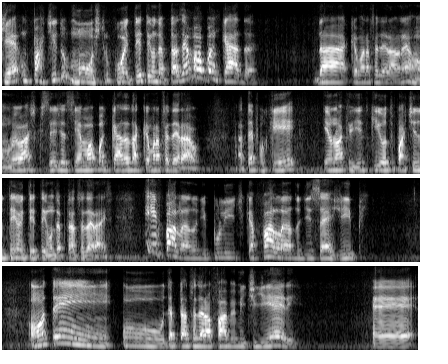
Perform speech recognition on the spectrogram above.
que é um partido monstro, com 81 deputados, é a maior bancada da Câmara Federal, né, Romulo? Eu acho que seja assim a maior bancada da Câmara Federal. Até porque eu não acredito que outro partido tenha 81 deputados federais. E falando de política, falando de Sergipe, ontem o deputado federal Fábio Mitidieri é,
